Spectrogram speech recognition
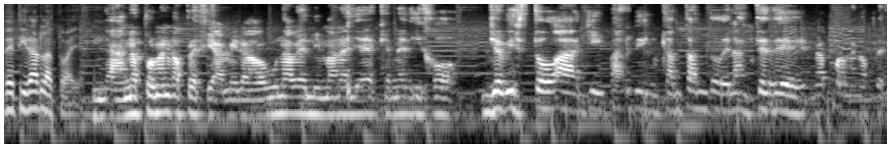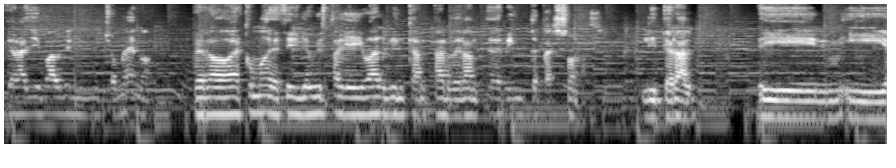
de tirar la toalla? no es por menospreciar, mira, una vez mi manager que me dijo, yo he visto a J Balvin cantando delante de, no es por menospreciar a J Balvin ni mucho menos, pero es como decir, yo he visto a J Balvin cantar delante de 20 personas, literal. Y, y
